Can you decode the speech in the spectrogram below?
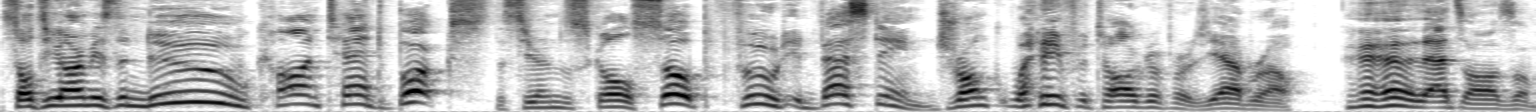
Salty Army is the new content books. The Sear the Skull, soap, food, investing, drunk wedding photographers. Yeah, bro. That's awesome.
